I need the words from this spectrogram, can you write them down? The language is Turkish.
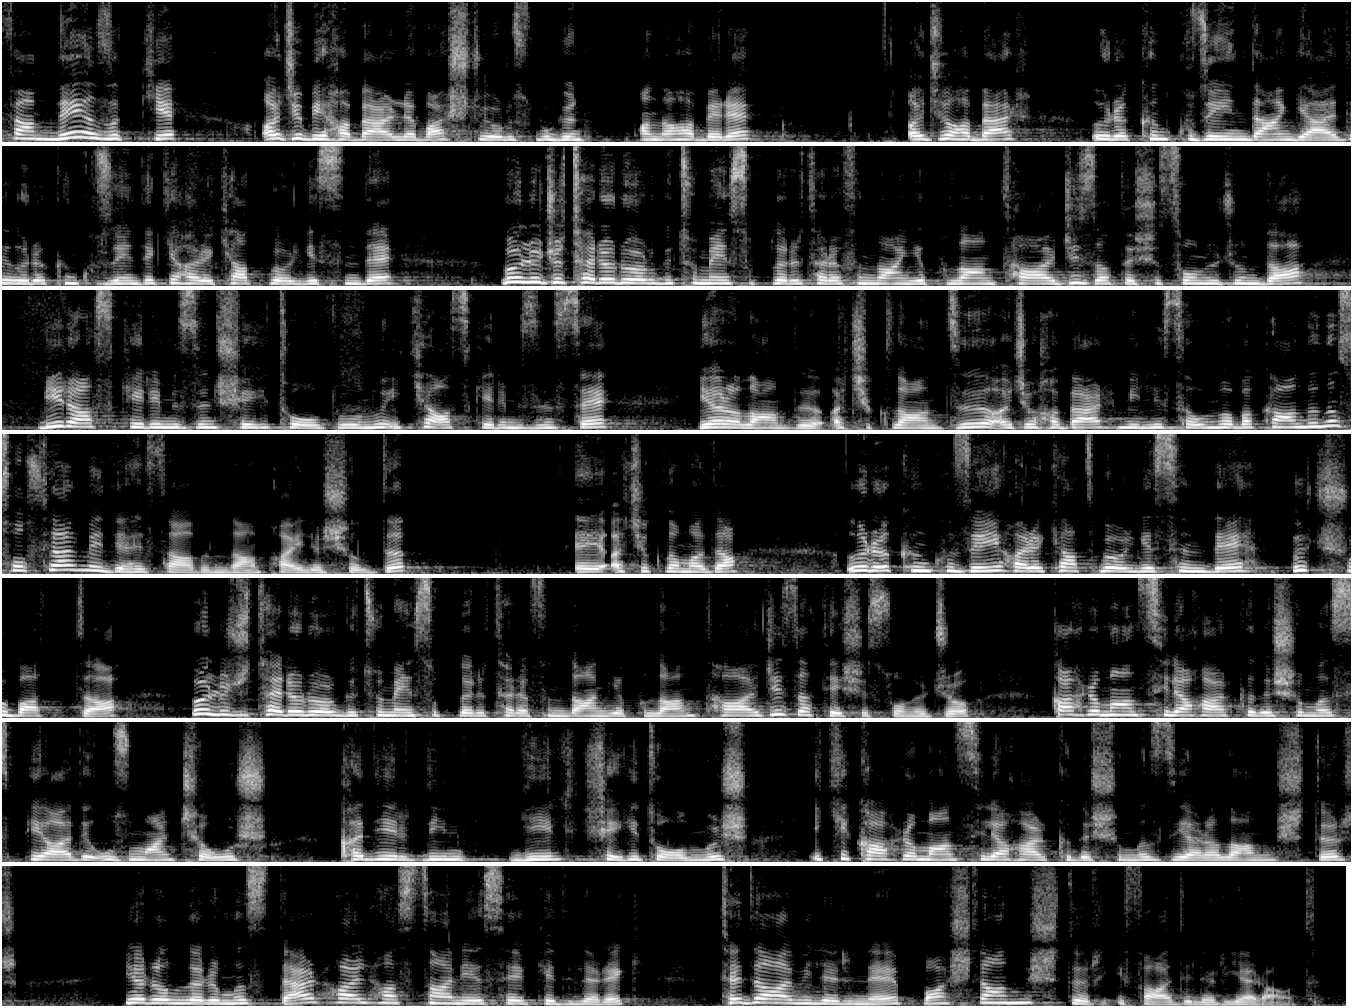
Efendim ne yazık ki acı bir haberle başlıyoruz bugün ana habere. Acı haber Irak'ın kuzeyinden geldi. Irak'ın kuzeyindeki harekat bölgesinde bölücü terör örgütü mensupları tarafından yapılan taciz ateşi sonucunda bir askerimizin şehit olduğunu, iki askerimizin ise yaralandığı açıklandı. Acı haber Milli Savunma Bakanlığı'nın sosyal medya hesabından paylaşıldı. E, açıklamada Irak'ın kuzeyi harekat bölgesinde 3 Şubat'ta bölücü terör örgütü mensupları tarafından yapılan taciz ateşi sonucu kahraman silah arkadaşımız piyade uzman çavuş Kadir Dingil şehit olmuş. İki kahraman silah arkadaşımız yaralanmıştır. Yaralılarımız derhal hastaneye sevk edilerek tedavilerine başlanmıştır ifadeleri yer aldı.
